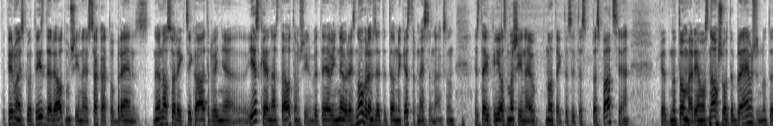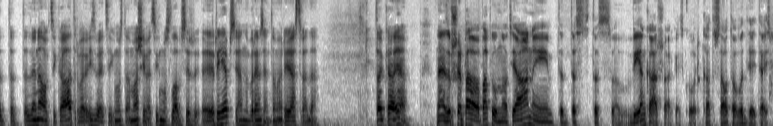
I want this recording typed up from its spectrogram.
tad pirmais, ko tu izdari automašīnai, ir sakārtot bremzes. Nu, nav svarīgi, cik ātri viņa ieskrienās tā automašīna, bet, ja viņa nevarēs nobremzēt, tad tev nekas tur nesanāks. Un es teiktu, ka ielas mašīnai noteikti tas ir tas, tas pats. Jā. Kad, nu, tomēr, ja mums nav šo bremžu, nu, tad, tad, tad vienalga, cik ātri vai izveicīgi mums tā mašīna, vai cik mums labas ir riepas, ja nu, bremzēm tomēr ir jāstrādā. Tā kā jā. Nē, droši vien papildinot Jāni, tas, tas vienkāršākais, ko katrs autovadītājs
